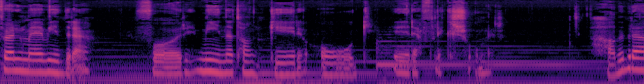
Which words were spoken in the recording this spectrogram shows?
Følg med videre for mine tanker og refleksjoner. Ha det bra.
